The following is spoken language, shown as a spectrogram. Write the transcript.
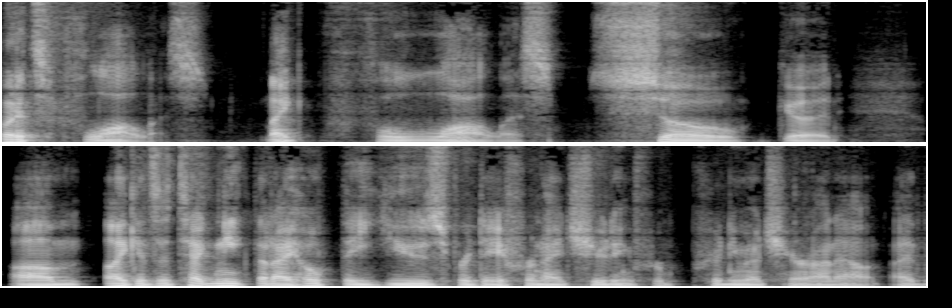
But it's flawless, like flawless, so good. Um, like it's a technique that I hope they use for day for night shooting for pretty much here on out. I,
